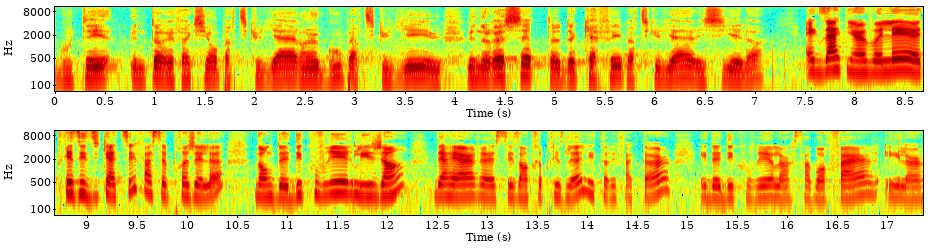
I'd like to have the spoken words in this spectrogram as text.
goûter une torréfaction particulière, un goût particulier, une recette de café particulière ici et là. Exact. Il y a un volet euh, très éducatif à ce projet-là. Donc, de découvrir les gens derrière euh, ces entreprises-là, les torréfacteurs, et de découvrir leur savoir-faire et leur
